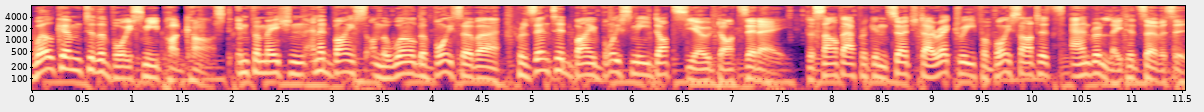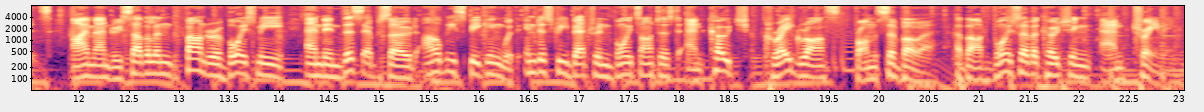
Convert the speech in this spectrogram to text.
Welcome to the Voice Me podcast, information and advice on the world of voiceover, presented by voiceme.co.za, the South African search directory for voice artists and related services. I'm Andrew Sutherland, founder of Voice Me, and in this episode, I'll be speaking with industry veteran voice artist and coach Craig Ross from Savoa about voiceover coaching and training.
